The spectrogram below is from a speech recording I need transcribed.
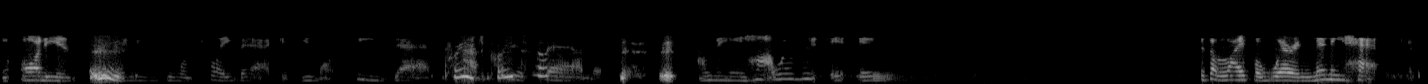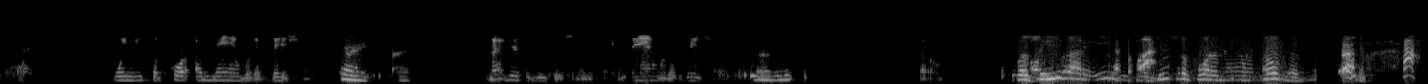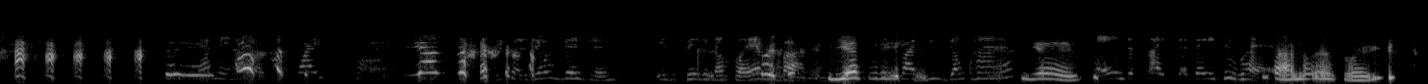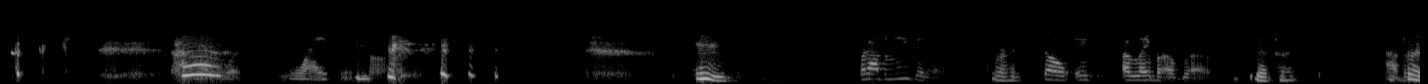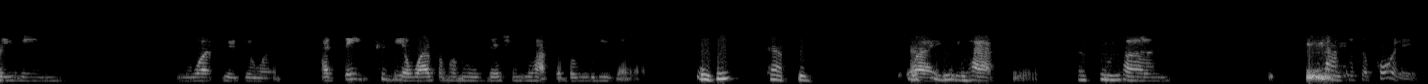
the audience Mm. when you're doing playback, if you want feedback. Preach, preach. understand. I mean, how is it? It is. It's a life of wearing many hats when you support a man with a vision. Right. Not just a musician, a man with a vision. It. Mm-hmm. So, Well, see, um, you got it easy. You support a man with no vision. I mean, twice Yes, sir. because your vision is big enough for everybody. Yes, it It's is. like you don't have Yes. and the sight that they do have. I know that's right. Twice. Mm. But I believe in it. Right. So it's a labor of love. That's right. I That's right. believe in what we're doing. I think to be a wife of a musician, you have to believe in it. Mhm. Have to. Right? You have to Absolutely. because you have to support it.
